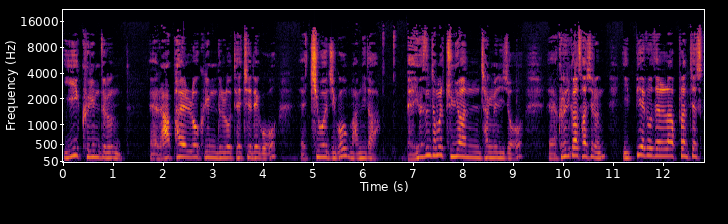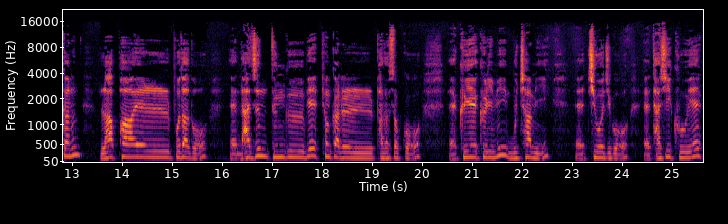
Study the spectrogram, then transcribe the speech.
이 그림들은 라파엘로 그림들로 대체되고 지워지고 맙니다. 이것은 정말 중요한 장면이죠. 그러니까 사실은 이 피에로 델라 프란체스카는 라파엘보다도 낮은 등급의 평가를 받았었고 그의 그림이 무참히 지워지고 다시 그 후에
